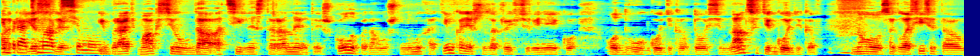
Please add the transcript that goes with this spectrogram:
И а брать если- максимум. И брать максимум, да, от сильной стороны этой школы, потому что ну, мы хотим, конечно, закрыть всю линейку от двух годиков до 17 годиков, но, согласись, это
